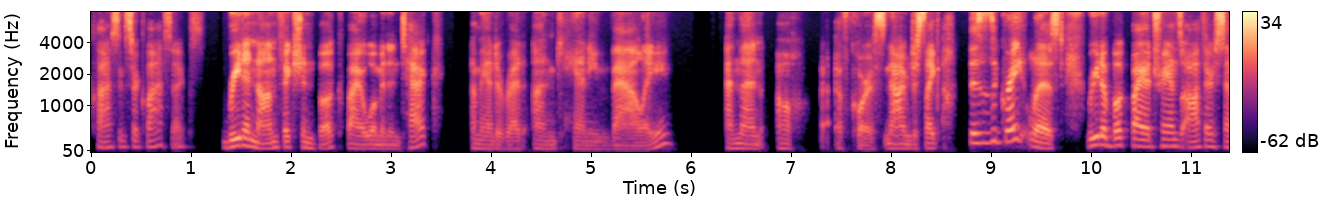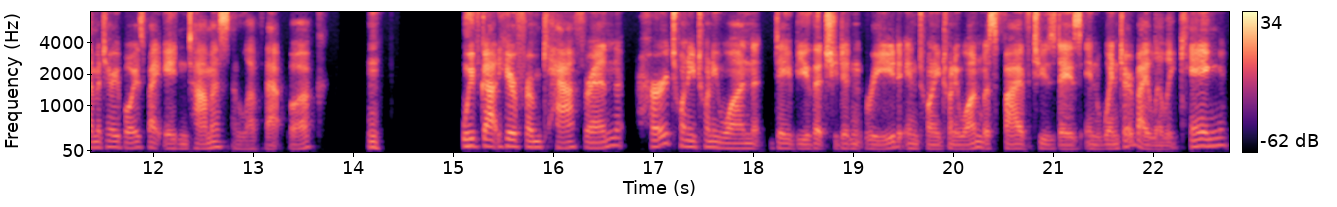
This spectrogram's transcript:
classics are classics read a nonfiction book by a woman in tech. Amanda read Uncanny Valley. And then, oh, of course, now I'm just like, oh, this is a great list. Read a book by a trans author, Cemetery Boys by Aiden Thomas. I love that book. Hmm. We've got here from Catherine. Her 2021 debut that she didn't read in 2021 was Five Tuesdays in Winter by Lily King.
